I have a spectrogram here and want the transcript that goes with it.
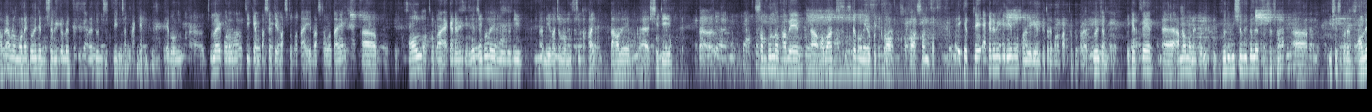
হবে? আমরা মনে করি যে বিশ্ববিদ্যালয় প্রশাসনের যদি সদিচ্ছা থাকে এবং জুলাই পরবর্তী ক্যাম্পাসের যে বাস্তবতা, এই বাস্তবতায় হল অথবা একাডেমিক এরিয়া যে কোনো এরিয়ায় যদি নির্বাচন অনুষ্ঠিত হয় তাহলে সেটি সম্পূর্ণভাবে অবাধ সুষ্ঠু এবং নিরপেক্ষ হওয়া সম্ভব এক্ষেত্রে একাডেমিক এরিয়া এবং হল এরিয়ার ভেতরে কোনো পার্থক্য করার প্রয়োজন এক্ষেত্রে আমরা মনে করি, যদি বিশ্ববিদ্যালয় প্রশাসন বিশেষ করে হলে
